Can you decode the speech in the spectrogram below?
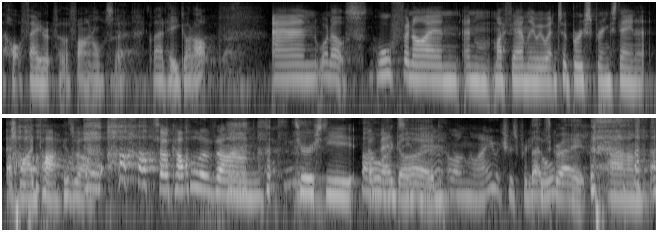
hot favourite for the final, so glad he got up. And what else? Wolf and I and, and my family, we went to Bruce Springsteen at, at Hyde Park as well. So a couple of um, touristy Oh my events in there along the way, which was pretty That's cool. great. Um,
